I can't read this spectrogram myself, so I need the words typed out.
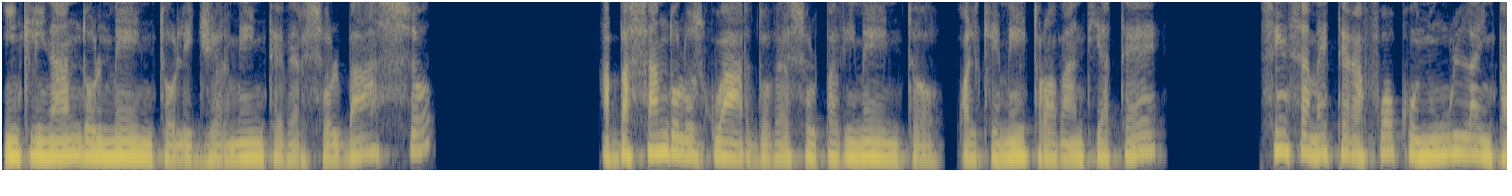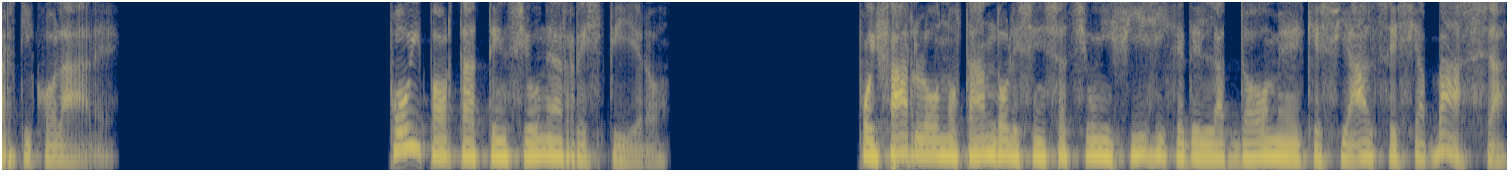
inclinando il mento leggermente verso il basso, abbassando lo sguardo verso il pavimento qualche metro avanti a te, senza mettere a fuoco nulla in particolare. Poi porta attenzione al respiro. Puoi farlo notando le sensazioni fisiche dell'addome che si alza e si abbassa,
